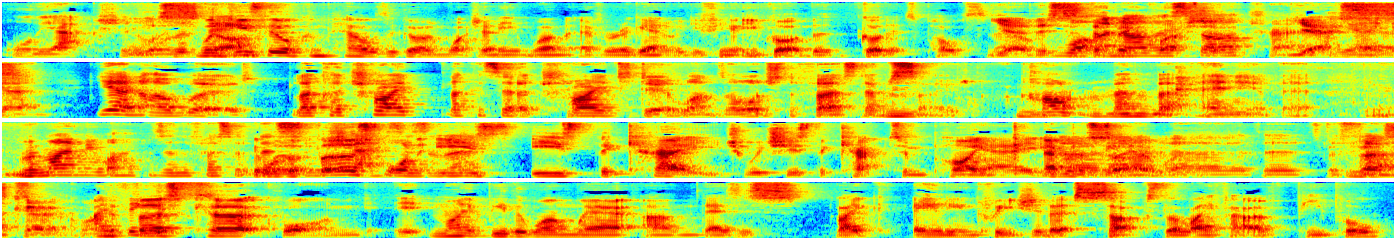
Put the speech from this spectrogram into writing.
all the action, all, All the the stuff. Would you feel compelled to go and watch anyone ever again, or do you think you've got the got its pulse now? Yeah, this is What the big another question. Star Trek? Yes. Yeah. Again. Yeah, no, I would. Like I tried, like I said, I tried to do it once. I watched the first Mm. episode. I can't remember any of it. Remind me what happens in the first episode. well, the first chess, one isn't is is the cage, which is the Captain Pike Yeah, yeah, No, episode. the, the, the First first Kirk one. one. The first Kirk one. it might be the one where um, there's this like alien creature that sucks the life out of people,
